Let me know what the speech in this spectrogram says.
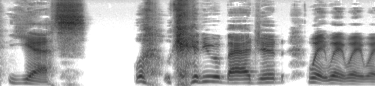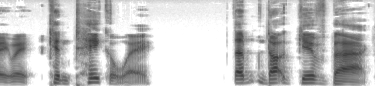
yes can you imagine wait wait wait wait wait can take away not give back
